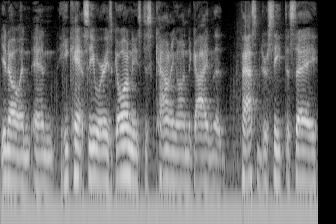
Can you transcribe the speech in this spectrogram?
you know, and and he can't see where he's going. He's just counting on the guy in the passenger seat to say,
